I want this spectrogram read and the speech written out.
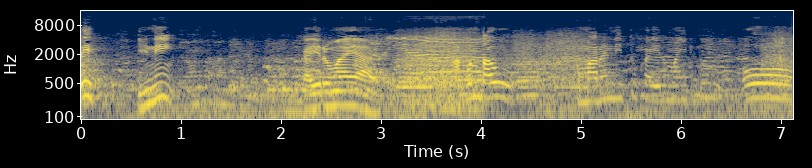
Ih, ini Kak Irma ya. Aku tahu kemarin itu Kak Irma itu oh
